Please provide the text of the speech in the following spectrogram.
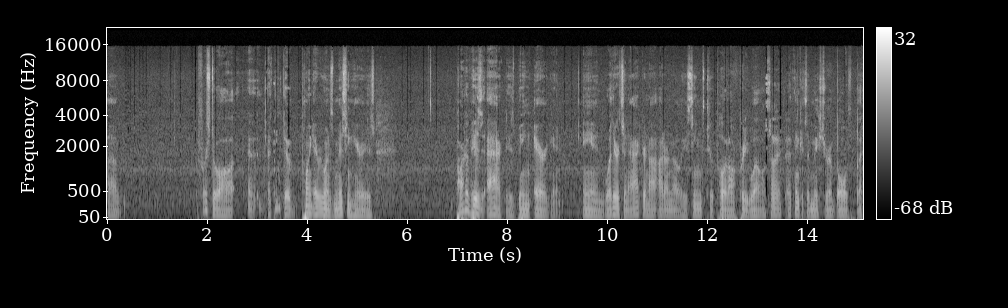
Um, first of all, uh, I think the point everyone's missing here is part of his act is being arrogant and whether it's an act or not, I don't know. He seems to pull it off pretty well. So I, I, think it's a mixture of both. But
